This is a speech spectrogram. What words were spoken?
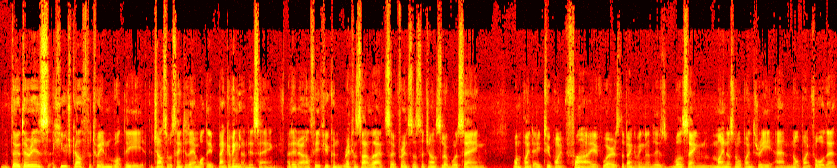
Though there is a huge gulf between what the, the Chancellor was saying today and what the Bank of England is saying. I don't know, Alfie, if you can reconcile that. So, for instance, the Chancellor was saying 1.8, 2.5, whereas the Bank of England is was saying minus 0.3 and 0.4. They're,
